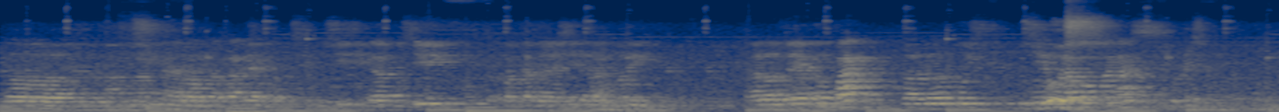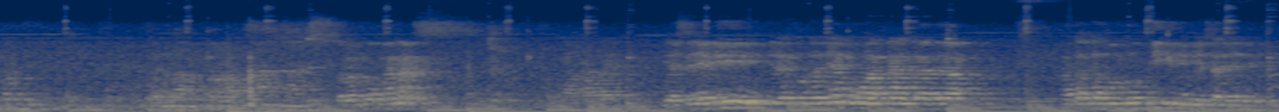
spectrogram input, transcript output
ke ruang bakarnya ke busi sehingga busi terkontaminasi dengan oli. Kalau untuk yang keempat, kalau dengan kusir kelapa panas. mau panas. Biasanya ini tidak kulitnya mewarna kata kata agak putih ini biasanya ini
